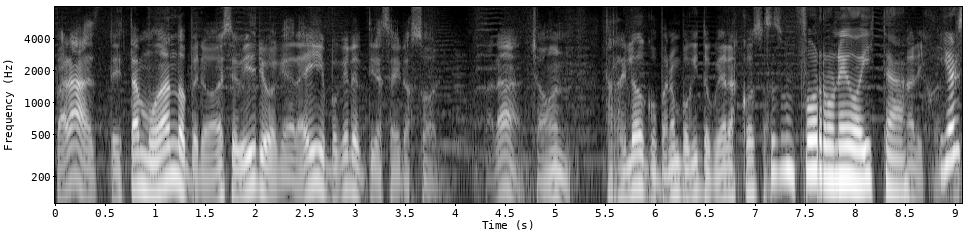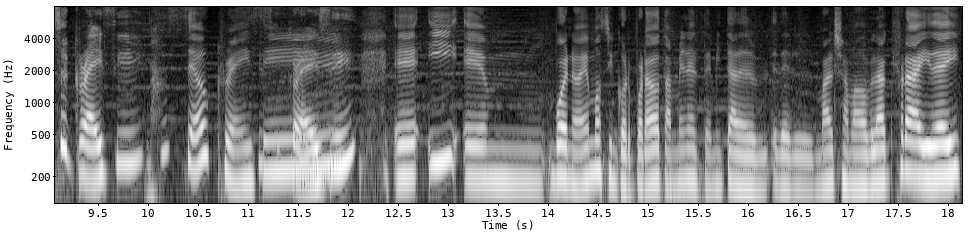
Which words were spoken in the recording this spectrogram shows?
pará, te están mudando, pero ese vidrio va a quedar ahí. ¿Por qué le tiras aerosol? Pará, chabón. Estás re loco, pará un poquito, cuidar las cosas. Sos un forro, un egoísta. Dale, hijo You're so crazy. So crazy. So crazy. Eh, y em, bueno, hemos incorporado también el temita del, del mal llamado Black Friday.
